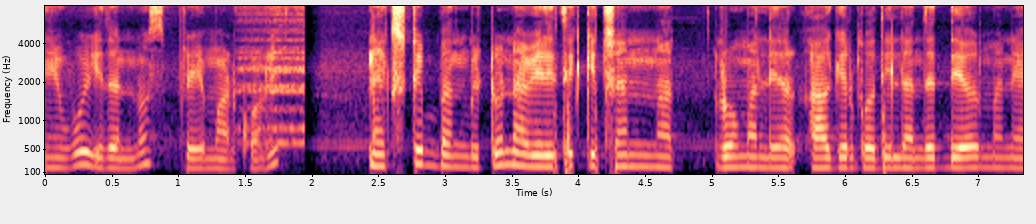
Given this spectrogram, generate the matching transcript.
ನೀವು ಇದನ್ನು ಸ್ಪ್ರೇ ಮಾಡ್ಕೊಳ್ಳಿ. ನೆಕ್ಸ್ಟ್ ಟಿಪ್ ಬಂದುಬಿಟ್ಟು ನಾವು ಈ ರೀತಿ ಕಿಚನ್ ರೂಮಲ್ಲಿ ಆಗಿರ್ಬೋದು, ಇಲ್ಲಾಂದರೆ ದೇವ್ರ ಮನೆ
